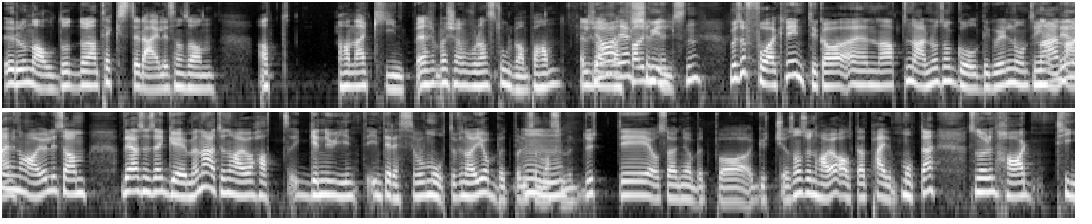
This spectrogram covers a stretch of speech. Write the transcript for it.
Ronaldo, når han tekster deg liksom sånn At han er keen jeg bare skjønner, Hvordan stoler man på han? Eller sånn, Ja, i hvert fall i begynnelsen. Men så får jeg ikke noe inntrykk av henne at hun er noen sånn golddigger eller noen ting Nei, heller. Hun har jo liksom, det jeg synes er gøy med henne, er at hun har jo hatt genuint interesse for mote. for Hun har jo jobbet på Mm. liksom masse med Dutti, og så har hun jobbet på Gucci og sånn, så hun har jo alltid hatt peiling på mote. Så når hun har ting,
